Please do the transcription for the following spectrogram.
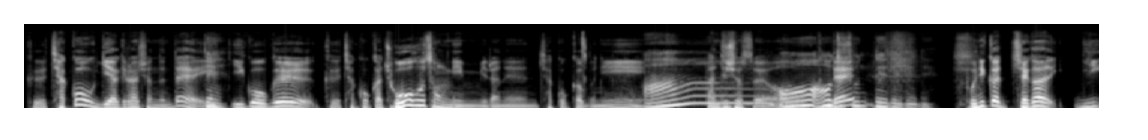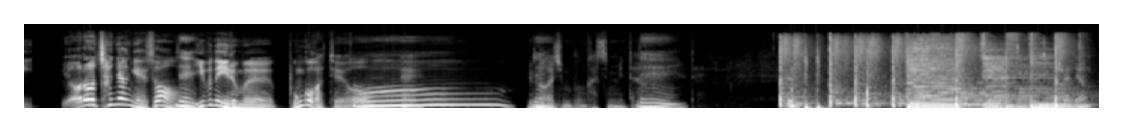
그 작곡 이야기를 하셨는데, 네. 이, 이, 곡을 그 작곡가 조호성님이라는 작곡가분이 아~ 만드셨어요. 어, 아, 근데 아, 네네네. 보니까 제가 이, 여러 찬양에서 네. 이분의 이름을 본 것 같아요. 네. 유명하신 분 같습니다. 네. 네. 잠시만요.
